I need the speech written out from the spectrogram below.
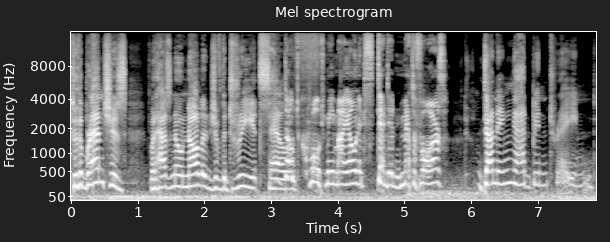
to the branches, but has no knowledge of the tree itself. Don't quote me my own extended metaphors. Dunning had been trained.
